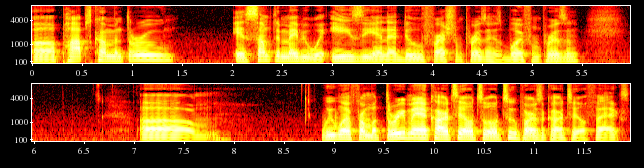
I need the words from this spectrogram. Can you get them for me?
uh Pops coming through is something maybe with Easy and that dude fresh from prison, his boy from prison. Um we went from a three man cartel to a two person cartel facts.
